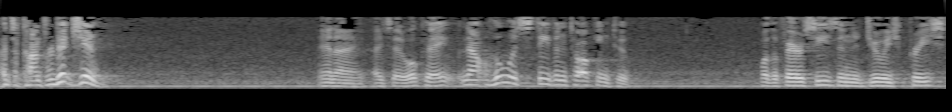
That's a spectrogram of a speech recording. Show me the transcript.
That's a contradiction. And I, I said, okay. Now, who was Stephen talking to? Well, the Pharisees and the Jewish priest.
